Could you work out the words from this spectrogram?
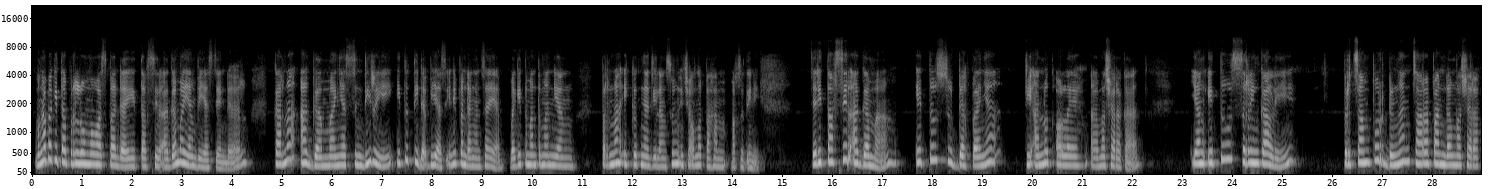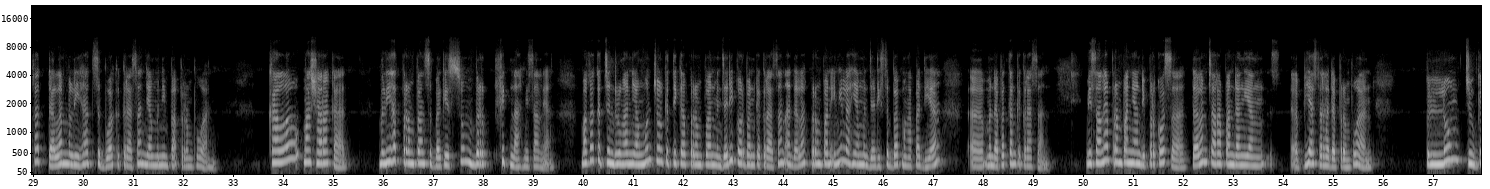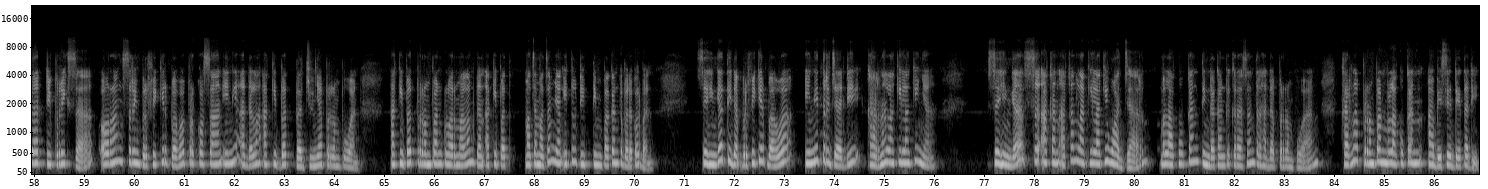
Mengapa kita perlu mewaspadai tafsir agama yang bias gender? Karena agamanya sendiri itu tidak bias. Ini pandangan saya. Bagi teman-teman yang pernah ikut ngaji langsung, insya Allah paham maksud ini. Jadi tafsir agama itu sudah banyak dianut oleh uh, masyarakat yang itu sering kali bercampur dengan cara pandang masyarakat dalam melihat sebuah kekerasan yang menimpa perempuan. Kalau masyarakat melihat perempuan sebagai sumber fitnah misalnya, maka kecenderungan yang muncul ketika perempuan menjadi korban kekerasan adalah perempuan inilah yang menjadi sebab mengapa dia uh, mendapatkan kekerasan. Misalnya perempuan yang diperkosa dalam cara pandang yang uh, bias terhadap perempuan, belum juga diperiksa, orang sering berpikir bahwa perkosaan ini adalah akibat bajunya perempuan, akibat perempuan keluar malam, dan akibat macam-macam yang itu ditimpakan kepada korban. Sehingga tidak berpikir bahwa ini terjadi karena laki-lakinya. Sehingga seakan-akan laki-laki wajar melakukan tindakan kekerasan terhadap perempuan karena perempuan melakukan ABCD tadi.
